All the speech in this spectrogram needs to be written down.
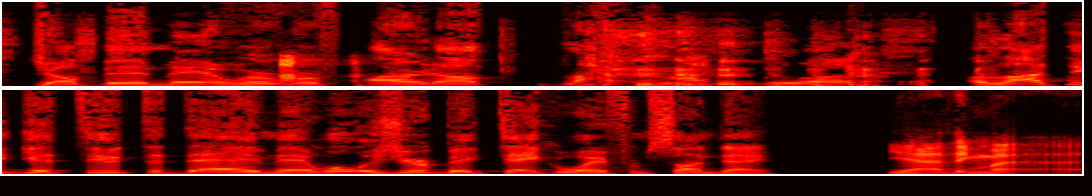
jump in, man. We're, we're fired up. Lot, lot to, uh, a lot to get to today, man. What was your big takeaway from Sunday? Yeah, I think my uh,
